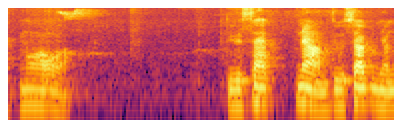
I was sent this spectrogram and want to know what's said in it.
กงอออกดูซับน้ำดูซับอิหยัง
